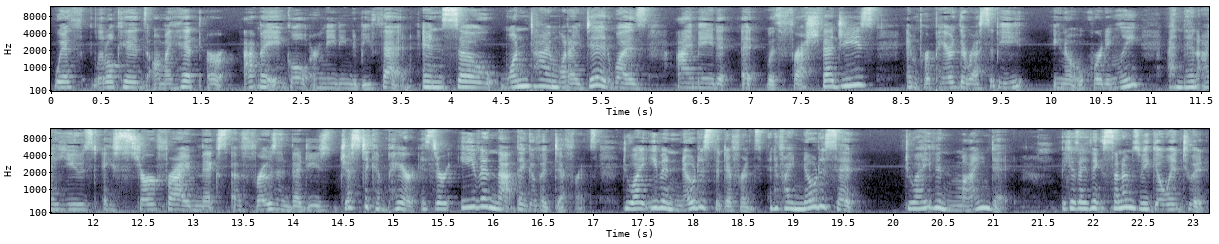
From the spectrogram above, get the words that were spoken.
with little kids on my hip or at my ankle or needing to be fed. And so one time what I did was I made it with fresh veggies and prepared the recipe you know, accordingly. And then I used a stir fry mix of frozen veggies just to compare. Is there even that big of a difference? Do I even notice the difference? And if I notice it, do I even mind it? Because I think sometimes we go into it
